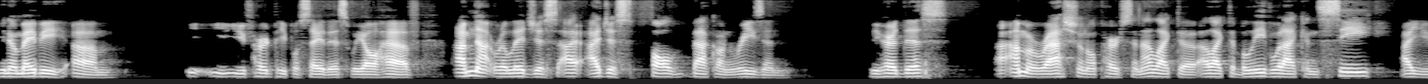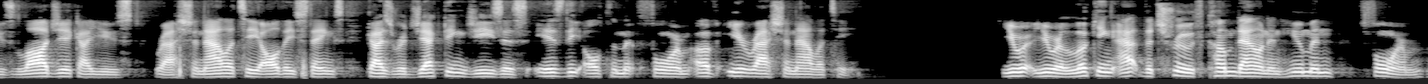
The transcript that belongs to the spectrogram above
You know, maybe um, you've heard people say this, we all have. I'm not religious, I, I just fall back on reason. You heard this? I'm a rational person. I like to I like to believe what I can see. I use logic, I use rationality, all these things. Guys, rejecting Jesus is the ultimate form of irrationality. You are, you looking at the truth come down in human form,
